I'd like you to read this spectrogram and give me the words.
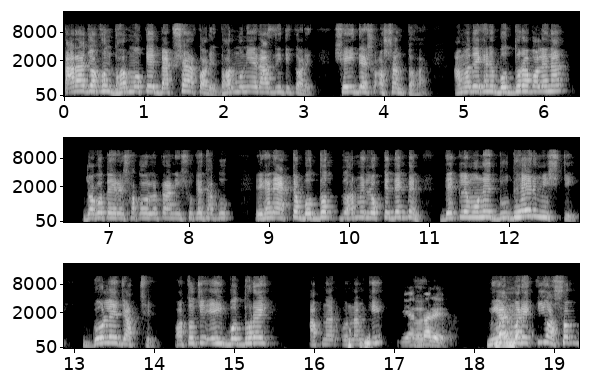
তারা যখন ধর্মকে ব্যবসা করে, ধর্ম নিয়ে রাজনীতি করে সেই দেশ অশান্ত হয়। আমাদের এখানে বৌদ্ধরা বলে না জগতের সকল প্রাণী সুখে থাকুক। এখানে একটা বৌদ্ধ ধর্মের লোককে দেখবেন দেখলে মনে হয় দুধের মিষ্টি গলে যাচ্ছে। অথচ এই বৌদ্ধরাই আপনার ওর নাম কি? মিয়ানমারে। মিয়ানমারে কি অসভ্য।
